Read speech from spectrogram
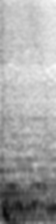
Jesus.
